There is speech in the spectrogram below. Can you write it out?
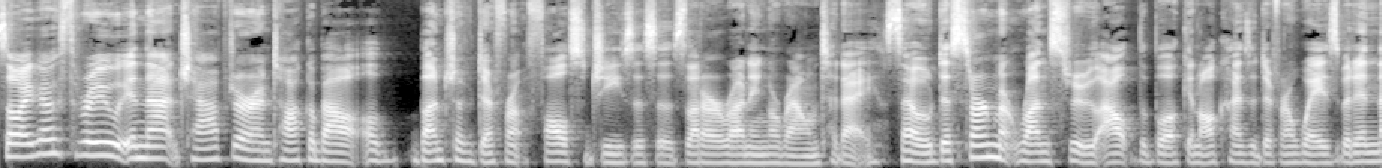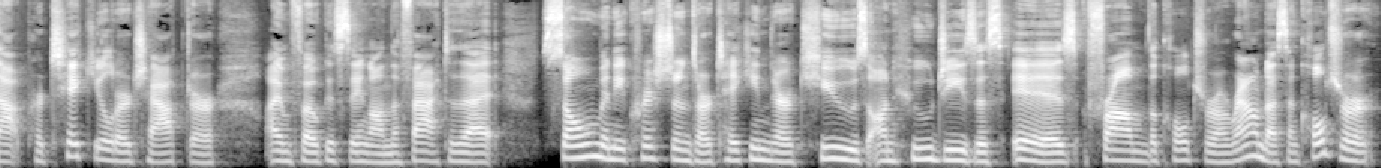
So I go through in that chapter and talk about a bunch of different false Jesuses that are running around today. So discernment runs throughout the book in all kinds of different ways, but in that particular chapter, I'm focusing on the fact that so many Christians are taking their cues on who Jesus is from the culture around us and culture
